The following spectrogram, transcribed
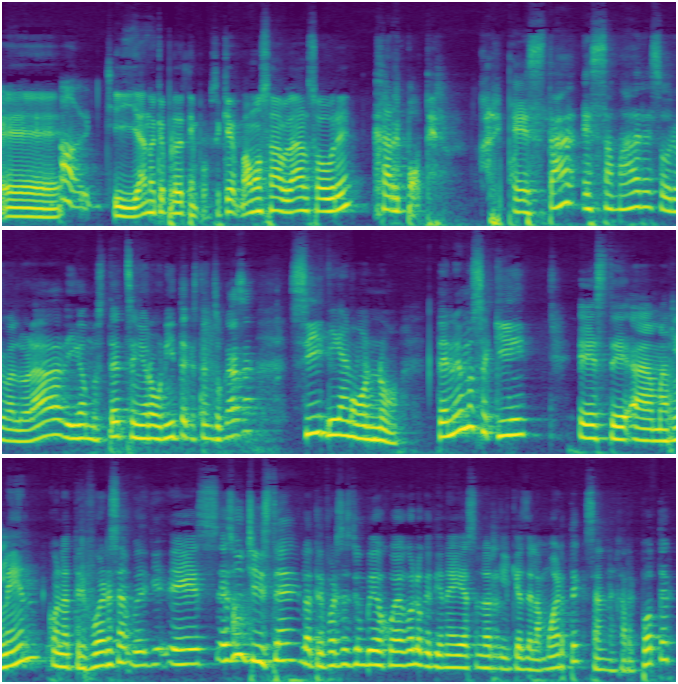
Eh, y ya no hay que perder tiempo. Así que vamos a hablar sobre Harry Potter. Harry Potter. ¿Está esa madre sobrevalorada? Dígame usted, señora bonita que está en su casa, sí o no. Tenemos aquí este, a Marlene con la Trifuerza. Es, es un chiste. La Trifuerza es de un videojuego. Lo que tiene ella son las reliquias de la muerte que salen en Harry Potter.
